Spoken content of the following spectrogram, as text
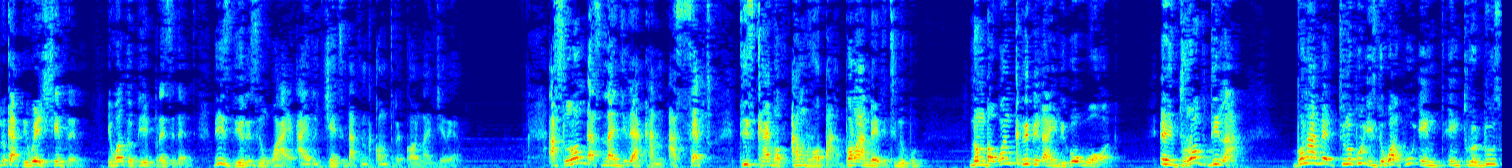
Look at the way he's shivering. He want to be a president. This is the reason why i reject that country called nigeria as long as nigeria can accept this kind of armed robber bola ahmed tinubu number one criminal in the whole world a drug dealer Bola Ahmed Tinubu is the one who in, introduced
